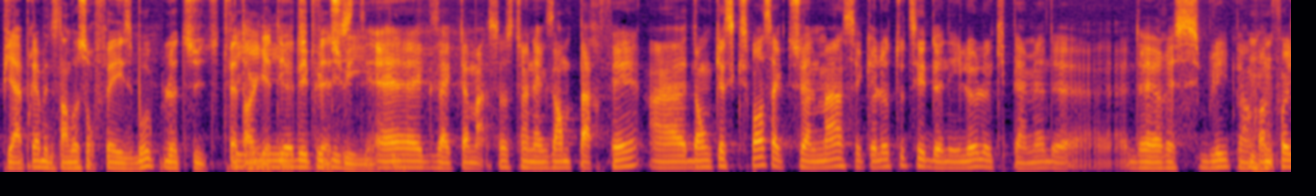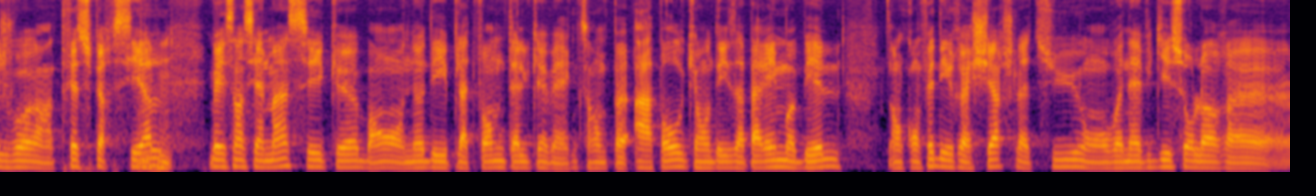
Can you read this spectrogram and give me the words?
puis après, ben, tu t'en vas sur Facebook, puis là, tu, te fais targeter, tu te Exactement. Ça, c'est un exemple parfait. donc, qu'est-ce qui se passe actuellement? C'est que là, toutes ces données-là qui permettent de, de recibler, puis encore mhm. une fois, je vois en très superficiel, mais mhm. ben, essentiellement, c'est que, bon, on a des plateformes telles que, par exemple, Apple, qui ont des appareils mobiles. Donc, on fait des recherches là-dessus. On va naviguer sur leur, euh,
